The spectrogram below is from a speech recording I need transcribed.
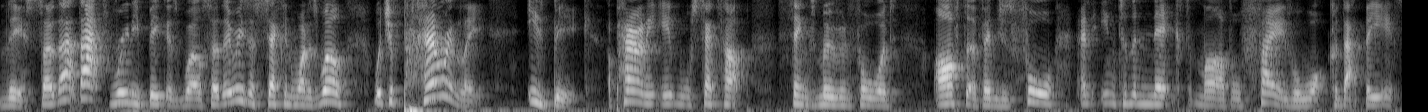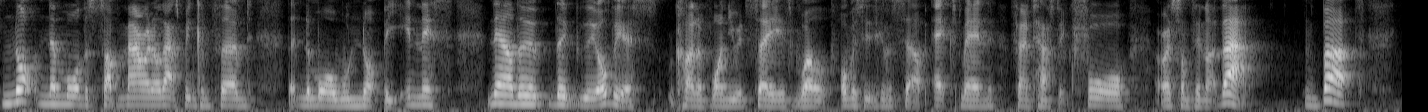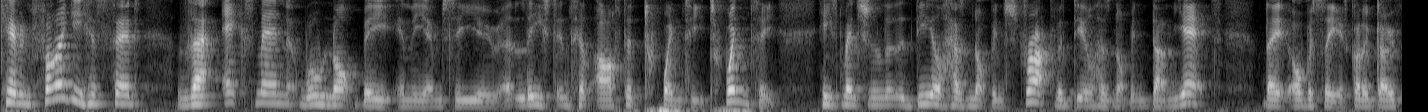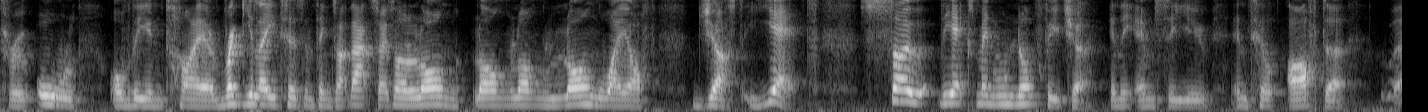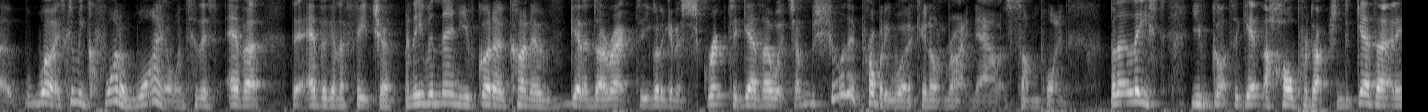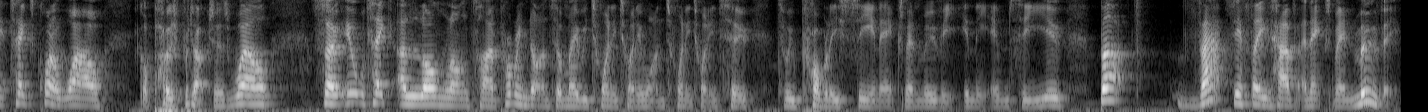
this. So that that's really big as well. So there is a second one as well, which apparently is big. Apparently it will set up things moving forward after Avengers 4 and into the next Marvel phase. Well, what could that be? It's not Namor the Submariner. That's been confirmed that Namor will not be in this. Now, the, the, the obvious kind of one you would say is, well, obviously it's going to set up X-Men, Fantastic Four, or something like that. But Kevin Feige has said that X Men will not be in the MCU, at least until after 2020. He's mentioned that the deal has not been struck, the deal has not been done yet. They obviously it's got to go through all of the entire regulators and things like that, so it's a long, long, long, long way off just yet. So the X Men will not feature in the MCU until after uh, well, it's going to be quite a while until this ever they're ever going to feature. And even then, you've got to kind of get a director, you've got to get a script together, which I'm sure they're probably working on right now at some point. but at least you've got to get the whole production together, and it takes quite a while. You've got post production as well. So it will take a long, long time, probably not until maybe 2021, 2022, till we probably see an X Men movie in the MCU. But that's if they have an X Men movie.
